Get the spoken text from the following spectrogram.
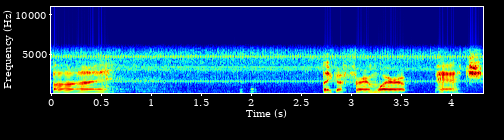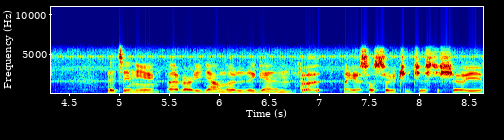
uh, like a firmware patch that's in here. I've already downloaded again, but I guess I'll search it just to show you.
